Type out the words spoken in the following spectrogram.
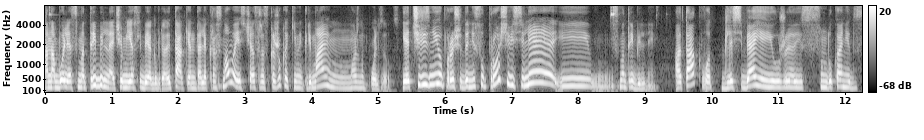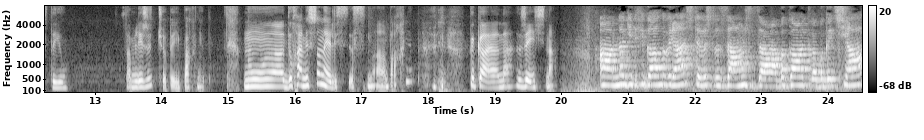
она более смотрибельная, чем если бы я говорила, итак, я Наталья Краснова, я сейчас расскажу, какими кремами можно пользоваться. Я через нее проще донесу, проще, веселее и смотрибельнее. А так вот для себя я ее уже из сундука не достаю. Там лежит что-то и пахнет. Ну, а духами Шанель, естественно, пахнет. Такая она, женщина. А, многие дофига говорят, что я вышла замуж за богатого богача,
